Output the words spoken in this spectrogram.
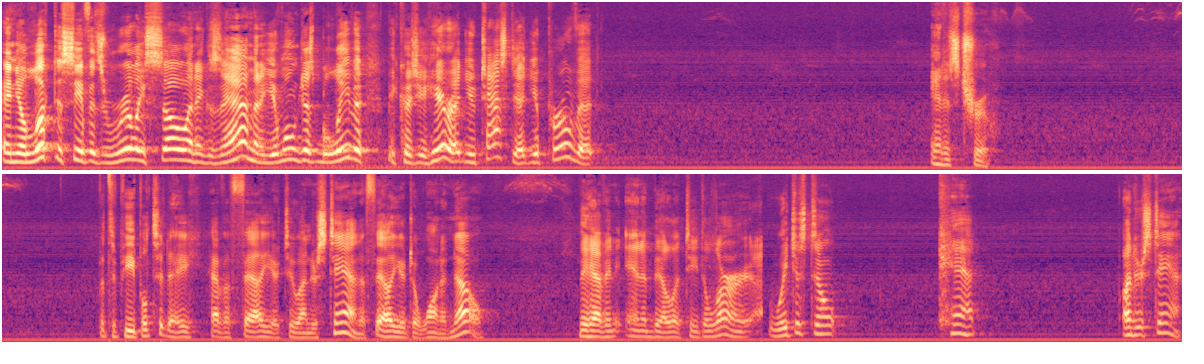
And you'll look to see if it's really so and examine it. You won't just believe it because you hear it, you test it, you prove it. And it's true. But the people today have a failure to understand, a failure to want to know. They have an inability to learn. We just don't, can't understand.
